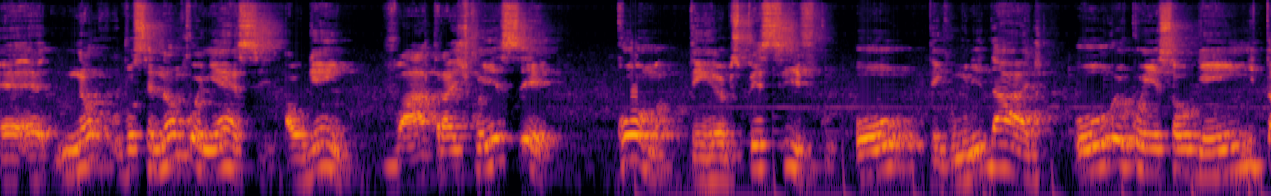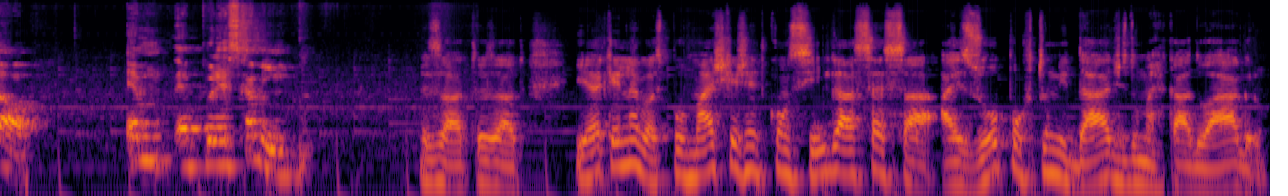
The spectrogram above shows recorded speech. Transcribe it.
É, é, não, você não conhece alguém, vá atrás de conhecer. Como? Tem hub específico, ou tem comunidade, ou eu conheço alguém e tal é, é por esse caminho. Exato, exato. E é aquele negócio, por mais que a gente consiga acessar as oportunidades do mercado agro,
